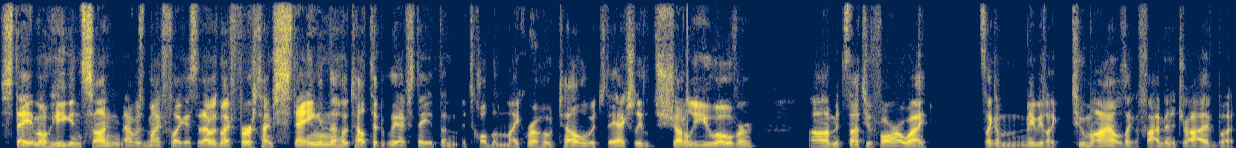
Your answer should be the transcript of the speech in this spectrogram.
stay at Mohegan Sun. That was my like I said, that was my first time staying in the hotel. Typically I've stayed at the it's called the micro hotel, which they actually shuttle you over. Um, it's not too far away. It's like a maybe like two miles, like a five minute drive, but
